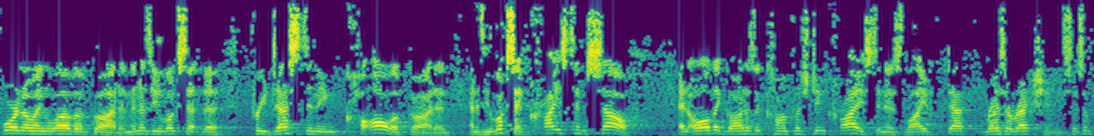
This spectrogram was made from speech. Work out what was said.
foreknowing love of God, and then as he looks at the predestining call of God, and, and as he looks at Christ himself and all that God has accomplished in Christ in his life, death, resurrection, he says, Of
